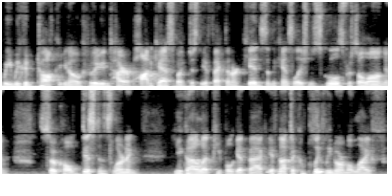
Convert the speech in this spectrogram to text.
we, we could talk, you know, for the entire podcast about just the effect on our kids and the cancellation of schools for so long and so-called distance learning. You got to let people get back, if not to completely normal life,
